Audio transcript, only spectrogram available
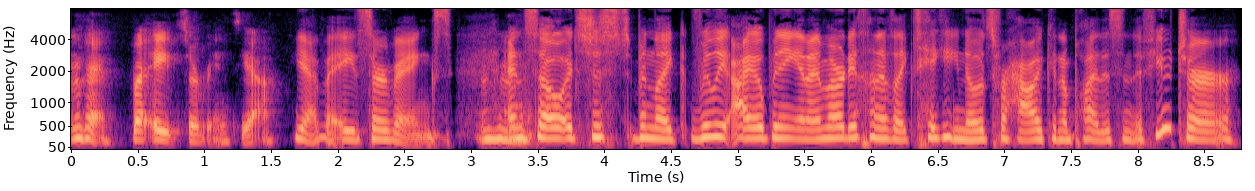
Okay, but eight servings, yeah. Yeah, but eight servings. Mm-hmm. And so it's just been like really eye opening. And I'm already kind of like taking notes for how I can apply this in the future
